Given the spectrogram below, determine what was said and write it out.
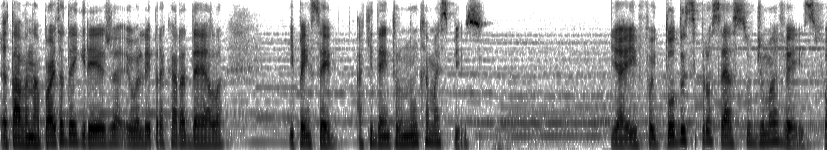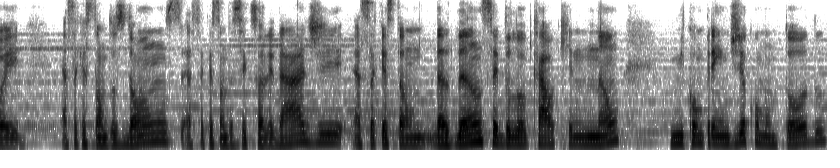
Eu tava na porta da igreja, eu olhei pra cara dela e pensei: aqui dentro nunca mais piso. E aí foi todo esse processo de uma vez. Foi essa questão dos dons, essa questão da sexualidade, essa questão da dança e do local que não me compreendia como um todo,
